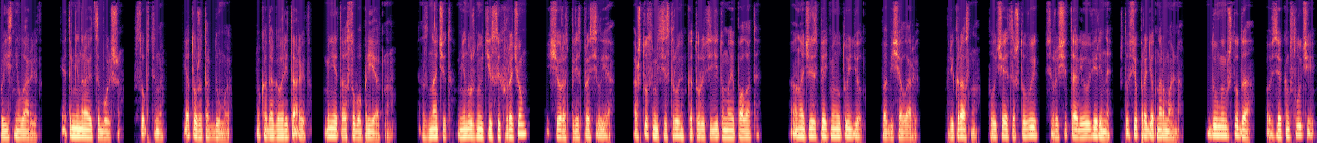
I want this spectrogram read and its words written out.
пояснил Арвид. Это мне нравится больше. Собственно, я тоже так думаю. Но когда говорит Арвид, мне это особо приятно. Значит, мне нужно уйти с их врачом? Еще раз переспросил я. А что с медсестрой, которая сидит у моей палаты? Она через пять минут уйдет, пообещал Арвид. Прекрасно. Получается, что вы все рассчитали и уверены, что все пройдет нормально. Думаем, что да. Во всяком случае,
